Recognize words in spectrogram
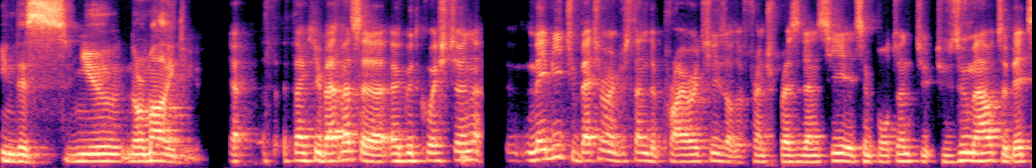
in this new normality? Yeah, thank you. That's a, a good question. Maybe to better understand the priorities of the French presidency, it's important to, to zoom out a bit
